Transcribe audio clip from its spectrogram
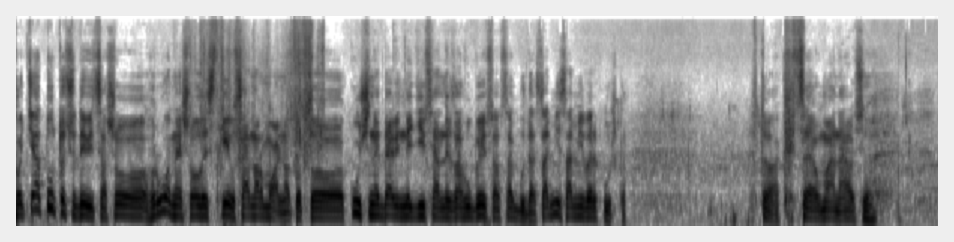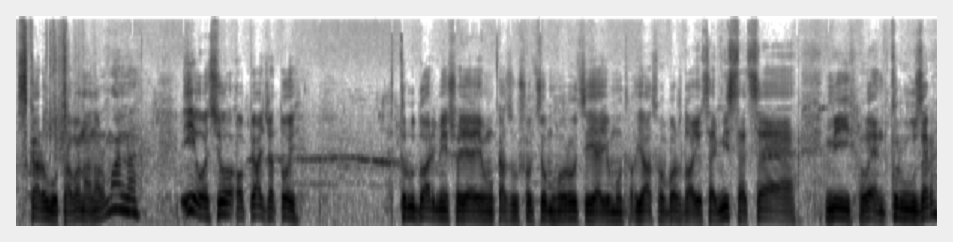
Хоча тут ось дивіться, що грони, що листки, все нормально. Тобто кущ ніде він не дівся, не загубився, все буде. Самі самі верхушки. Так, це у мене ось скарлута, вона нормальна. І ось опять же той труд армії, що я йому кажу, що в цьому році я йому я освобождаю це місце. Це мій Cruiser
